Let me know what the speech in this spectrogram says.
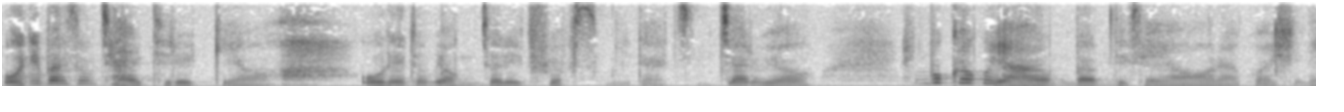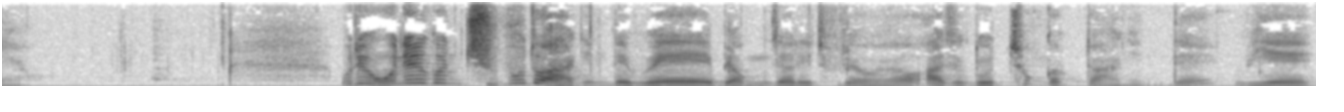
오늘 방송 잘 들을게요. 아, 올해도 명절이 두렵습니다. 진짜로요. 행복하고 야한 밤 되세요. 라고 하시네요. 우리 오늘군 주부도 아닌데 왜 명절이 두려워요? 아직 노총각도 아닌데 위에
